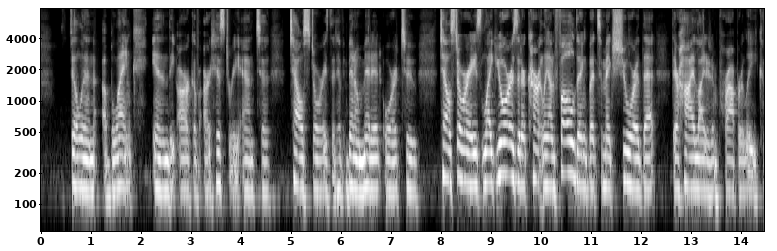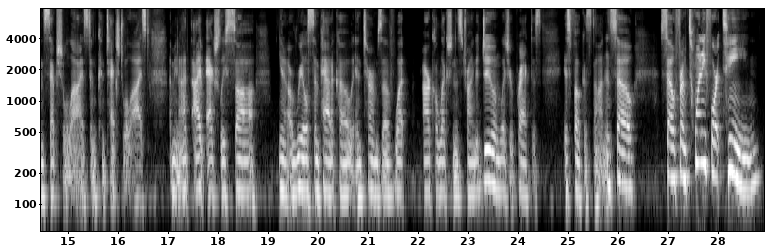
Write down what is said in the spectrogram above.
fill in a blank in the arc of art history and to tell stories that have been omitted or to tell stories like yours that are currently unfolding, but to make sure that they're highlighted and properly conceptualized and contextualized. I mean, I, I actually saw, you know, a real simpatico in terms of what our collection is trying to do and what your practice is focused on. And so, so from 2014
